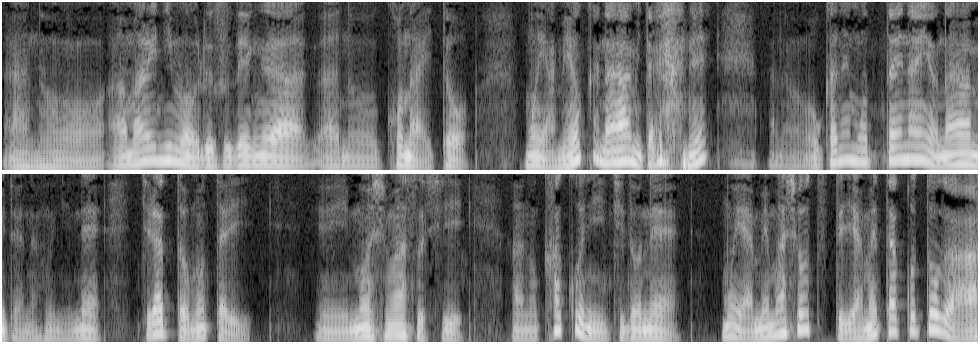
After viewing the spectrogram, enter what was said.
あの、あまりにも留守電が、あの、来ないと、もうやめようかな、みたいなね、あの、お金もったいないよな、みたいな風にね、ちらっと思ったり、えーもしますし、あの、過去に一度ね、もうやめましょうっつってやめたことが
